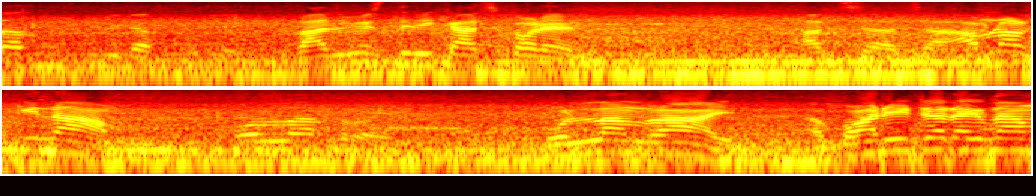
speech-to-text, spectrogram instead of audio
রাজমিস্ত্রি কাজ করি। রাজমিস্ত্রি কাজ করেন। আচ্ছা আচ্ছা। আপনার কি নাম? কল্যাণ রয়। কল্যাণ রায় বাড়িটার একদম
